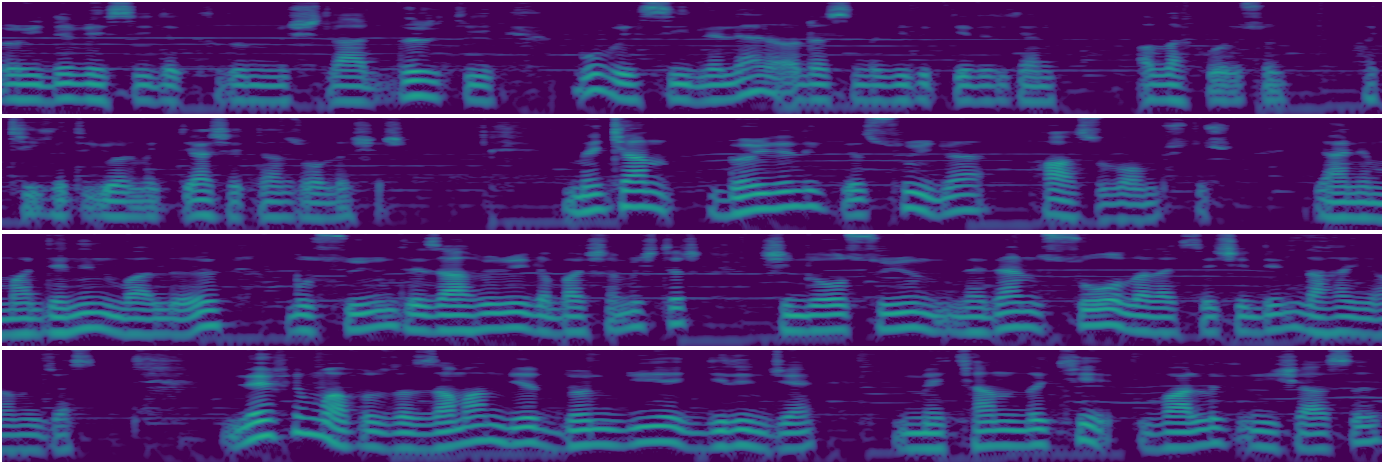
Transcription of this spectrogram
öyle vesile kılınmışlardır ki bu vesileler arasında gidip gelirken Allah korusun hakikati görmek gerçekten zorlaşır. Mekan böylelikle suyla hasıl olmuştur. Yani maddenin varlığı bu suyun tezahürüyle başlamıştır. Şimdi o suyun neden su olarak seçildiğini daha iyi anlayacağız. Levh-i mahfuzda zaman bir döngüye girince mekandaki varlık inşası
